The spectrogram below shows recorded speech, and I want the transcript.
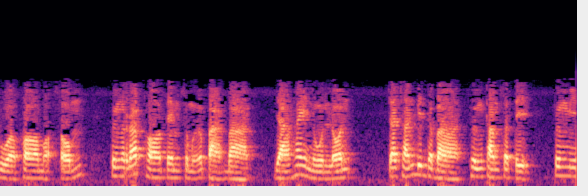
ถั่วพอเหมาะสม พึงรับพอเต็มเสมอปากบาท อย่าให้นูนล้น จะฉันบิณฑบาตพึงทำสติ พึงมี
